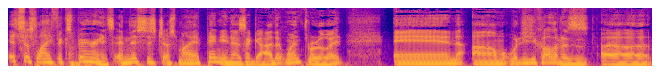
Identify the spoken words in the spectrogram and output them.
it's just life experience, and this is just my opinion as a guy that went through it. And um, what did you call it? As a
